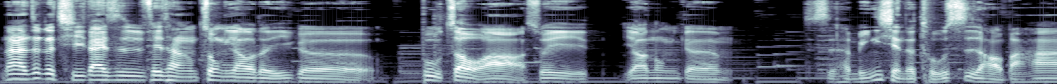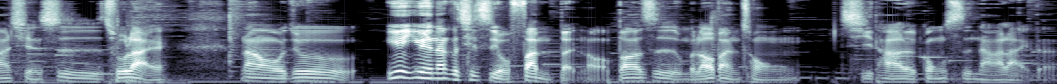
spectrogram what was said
那这个脐带是非常重要的一个步骤啊，所以要弄一个是很明显的图示哈，把它显示出来。那我就因为因为那个其实有范本哦，不知道是我们老板从其他的公司拿来的，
